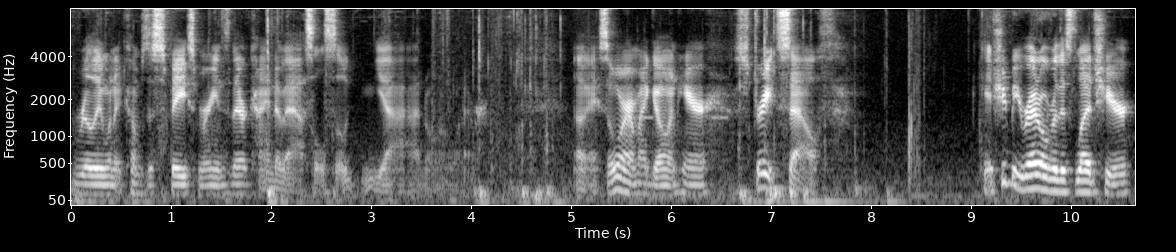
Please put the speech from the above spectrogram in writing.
really, when it comes to Space Marines, they're kind of assholes, so yeah, I don't know, whatever. Okay, so where am I going here? Straight south. Okay, it should be right over this ledge here.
